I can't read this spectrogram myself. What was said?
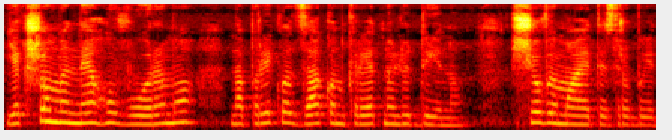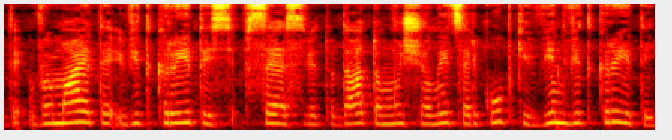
Якщо ми не говоримо, наприклад, за конкретну людину. Що ви маєте зробити? Ви маєте відкритись Всесвіту, да? тому що лицар Кубків він відкритий.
